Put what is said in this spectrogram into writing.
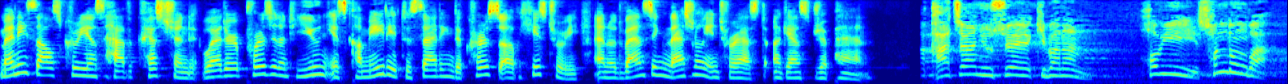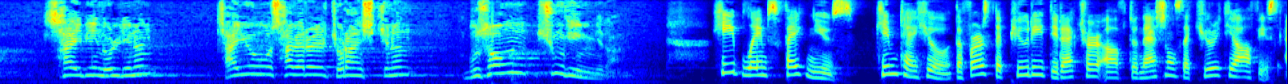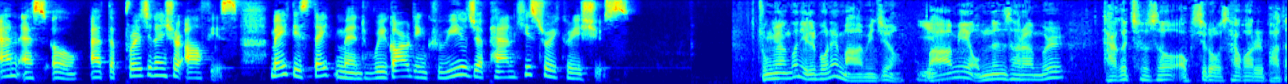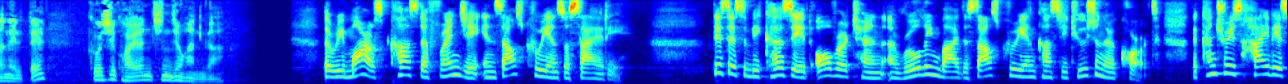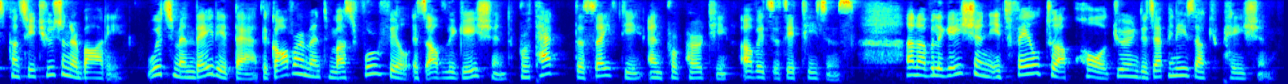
Many South Koreans have questioned whether President Yoon is committed to setting the course of history and advancing national interest against Japan. 가짜 뉴스에 기반한 허위 선동과 사이비 논리는 자유 사회를 교란시키는 무서운 흉기입니다. He blames fake news, Kim Tae-hyo, the first deputy director of the National Security Office, NSO, at the presidential office, made this statement regarding Korea-Japan historical issues. 중요한 건 일본의 마음이죠. 마음이 없는 사람을 다그쳐서 억지로 사과를 받아낼 때 그것이 과연 진정한가? The remarks caused a frenzy in South Korean society. This is because it overturned a ruling by the South Korean Constitutional Court, the country's highest constitutional body, which mandated that the government must fulfill its obligation to protect the safety and property of its citizens, an obligation it failed to uphold during the Japanese occupation.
